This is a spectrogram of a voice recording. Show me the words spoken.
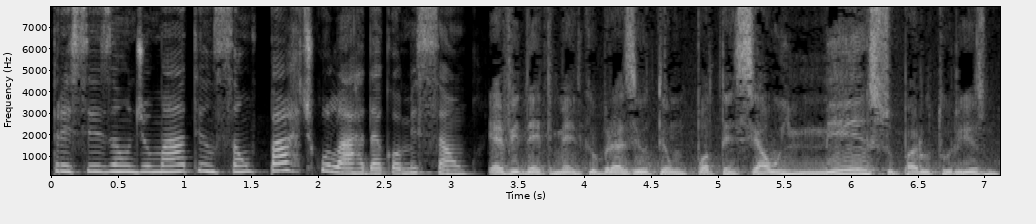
precisam de uma atenção particular da comissão. É evidentemente que o Brasil tem um potencial imenso para o turismo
